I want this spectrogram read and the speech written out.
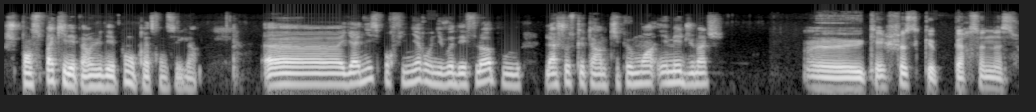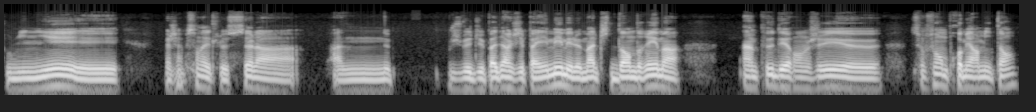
je pense pas qu'il ait perdu des points auprès de Fonseca. Euh, Yanis, pour finir, au niveau des flops, ou la chose que tu as un petit peu moins aimé du match? Euh, quelque chose que personne n'a souligné et bah, j'ai l'impression d'être le seul à, à ne je vais, je vais pas dire que j'ai pas aimé mais le match d'André m'a un peu dérangé euh, surtout en première mi-temps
